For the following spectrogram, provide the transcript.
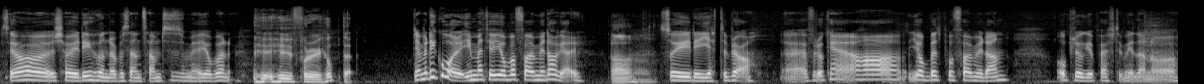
Så jag kör ju det 100% samtidigt som jag jobbar nu. Hur, hur får du ihop det? Ja men det går, i och med att jag jobbar förmiddagar Ja. så är det jättebra. Eh, För då kan jag ha jobbet på förmiddagen och plugga på eftermiddagen och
